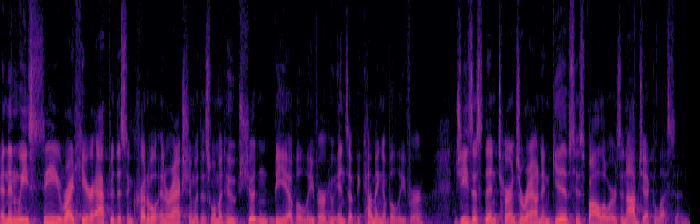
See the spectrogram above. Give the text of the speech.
And then we see right here, after this incredible interaction with this woman who shouldn't be a believer, who ends up becoming a believer, Jesus then turns around and gives his followers an object lesson.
